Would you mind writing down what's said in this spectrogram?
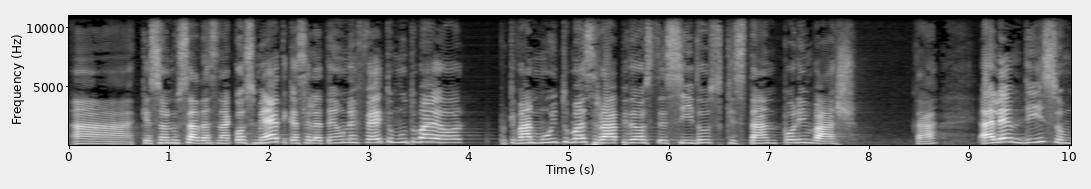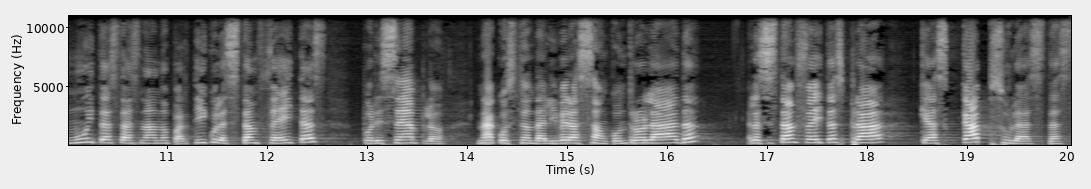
ah, que são usadas na cosmética, ela tem um efeito muito maior, porque vão muito mais rápido aos tecidos que estão por embaixo. Tá? Além disso, muitas das nanopartículas estão feitas, por exemplo, na questão da liberação controlada, elas estão feitas para que as cápsulas das,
